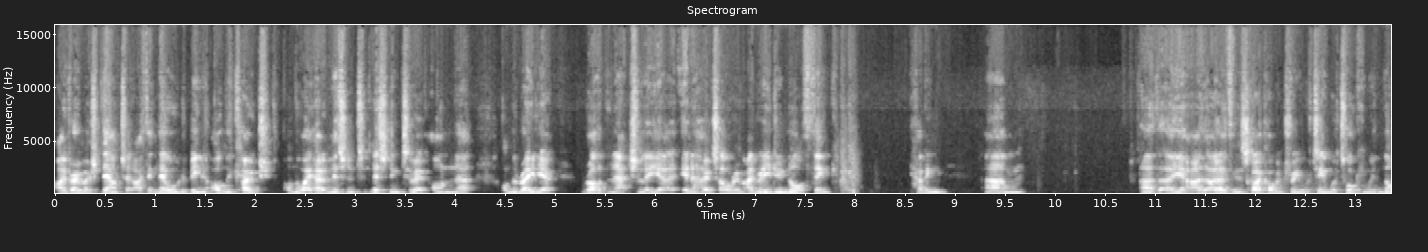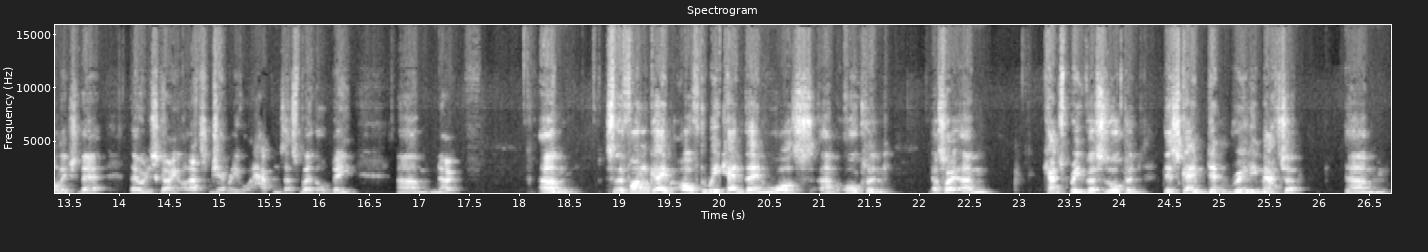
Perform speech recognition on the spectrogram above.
I very much doubt it. I think they would have been on the coach on the way home, listening to, listening to it on uh, on the radio rather than actually uh, in a hotel room. I really do not think having. Um, uh, I, I don't think the Sky commentary team were talking with knowledge there. They were just going, "Oh, that's generally what happens. That's where they'll be." Um, no. Um, so the final game of the weekend then was um, Auckland. Oh, sorry, um, Canterbury versus Auckland. This game didn't really matter um,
